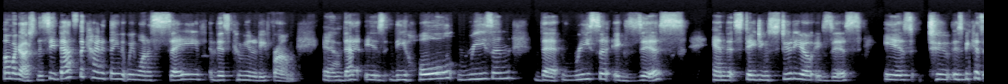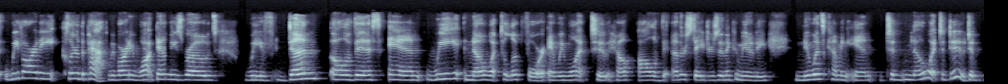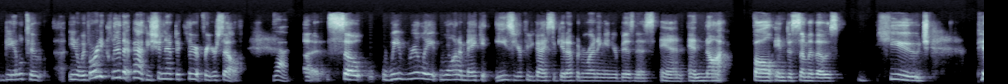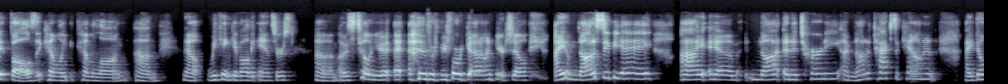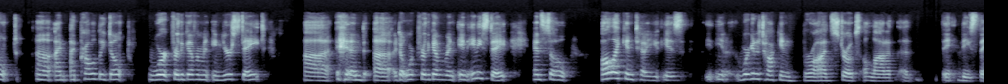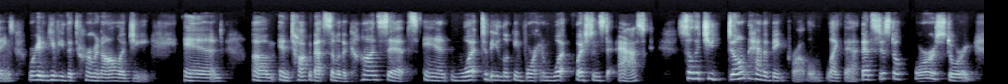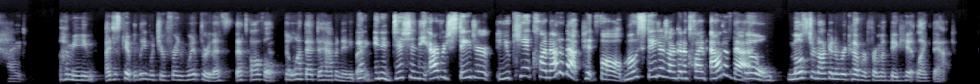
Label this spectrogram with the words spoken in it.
Oh my gosh! See, that's the kind of thing that we want to save this community from and that is the whole reason that RESA exists and that Staging Studio exists is to is because we've already cleared the path. We've already walked down these roads. We've done all of this and we know what to look for and we want to help all of the other stagers in the community, new ones coming in to know what to do, to be able to, uh, you know, we've already cleared that path. You shouldn't have to clear it for yourself. Yeah. Uh, so we really want to make it easier for you guys to get up and running in your business and and not fall into some of those huge pitfalls that come come along. Um, now we can't give all the answers. Um, I was telling you before we got on here, Shell, I am not a CPA. I am not an attorney. I'm not a tax accountant. I don't. Uh, I, I probably don't work for the government in your state uh, and uh, I don't work for the government in any state. And so all I can tell you is, you know, we're going to talk in broad strokes a lot of uh, th- these things. We're going to give you the terminology and um, and talk about some of the concepts and what to be looking for and what questions to ask so that you don't have a big problem like that. That's just a horror story. Right. I mean, I just can't believe what your friend went through. That's that's awful. Don't want that to happen to anybody. In addition, the average stager, you can't climb out of that pitfall. Most stagers aren't going to climb out of that. No, most are not going to recover from a big hit like that.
